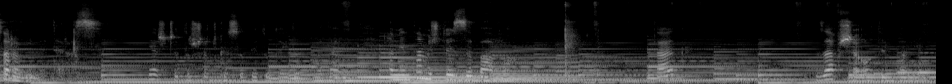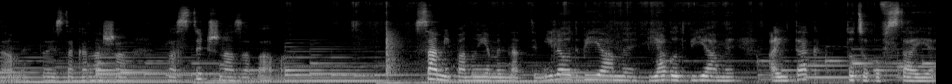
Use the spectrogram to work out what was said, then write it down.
Co robimy teraz? Jeszcze troszeczkę sobie tutaj dokładamy. Pamiętamy, że to jest zabawa. Tak? Zawsze o tym pamiętamy. To jest taka nasza plastyczna zabawa. Sami panujemy nad tym, ile odbijamy, jak odbijamy, a i tak to, co powstaje,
